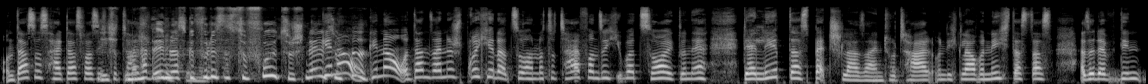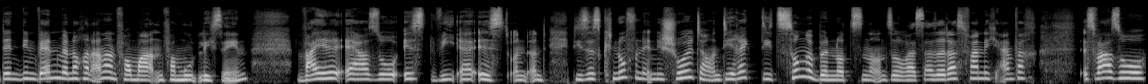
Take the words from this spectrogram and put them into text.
Und das ist halt das, was ich, Ich, total man hat eben das finde. Gefühl, es ist zu früh, zu schnell. Genau, zu, genau. Und dann seine Sprüche dazu und total von sich überzeugt. Und er, der lebt das Bachelor-Sein total. Und ich glaube nicht, dass das, also der, den, den, den werden wir noch in anderen Formaten vermutlich sehen, weil er so ist, wie er ist. Und, und dieses Knuffen in die Schulter und direkt die Zunge benutzen und sowas. Also das fand ich einfach, es war so,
